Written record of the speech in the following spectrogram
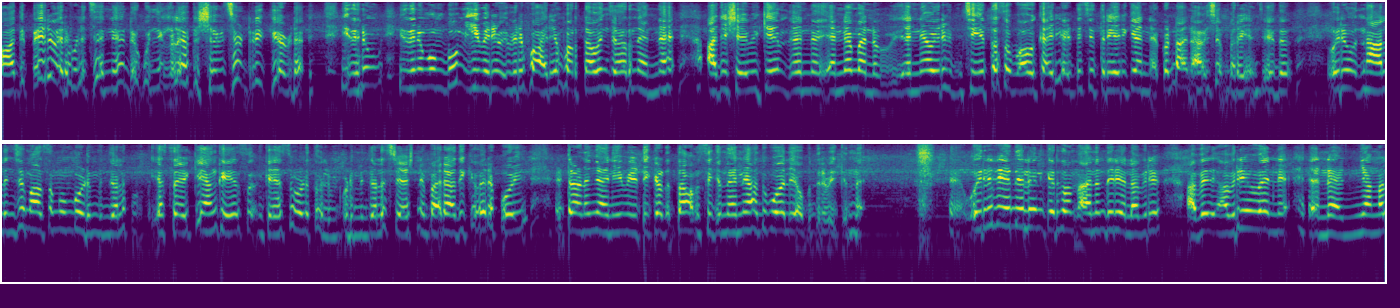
പറഞ്ഞിട്ട് ജാതി പേര് വരെ വിളിച്ച് എന്നെ എന്റെ കുഞ്ഞുങ്ങളെ അധിക്ഷേപിച്ചുകൊണ്ടിരിക്കുക ഇവിടെ ഇതിനും ഇതിനു മുമ്പും ഇവർ ഇവർ ഭാര്യയും ഭർത്താവും ചേർന്ന് എന്നെ അധിക്ഷേപിക്കുകയും എന്നെ എന്നെ എന്നെ ഒരു ചീത്ത സ്വഭാവക്കാരിയായിട്ട് ചിത്രീകരിക്കുക എന്നെ കൊണ്ട് അനാവശ്യം പറയുകയും ചെയ്ത്. ഒരു നാലഞ്ച് മാസം മുമ്പ് ഉടുമ്പൻചോല എസ് ഐക്ക് ഞാൻ കേസ് കേസ് കൊടുത്തു ഉടുമ്പൻചോല സ്റ്റേഷനിൽ പരാതിക്ക് വരെ പോയി ഇട്ടാണ് ഞാൻ ഈ വീട്ടിൽ കിട താമസിക്കുന്നത്. എന്നെ അതുപോലെ ഉപദ്രവിക്കുന്നത്. ഒരു രീതിയിലും എനിക്കൊരു സമ്മാനം തരികയല്ല അവർ അവർ അവർ എന്നെ എന്നെ ഞങ്ങൾ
